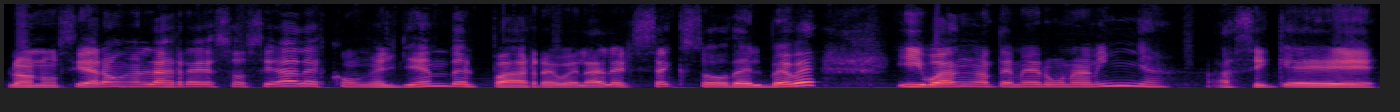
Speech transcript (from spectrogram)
Lo anunciaron en las redes sociales con el gender para revelar el sexo del bebé y van a tener una niña. Así que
